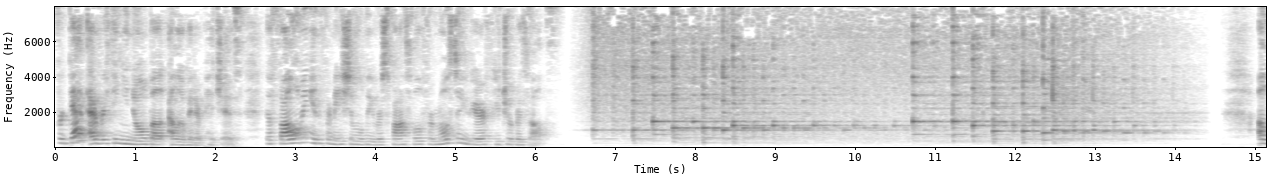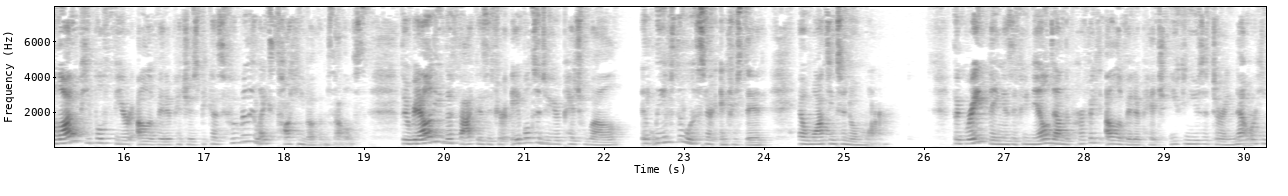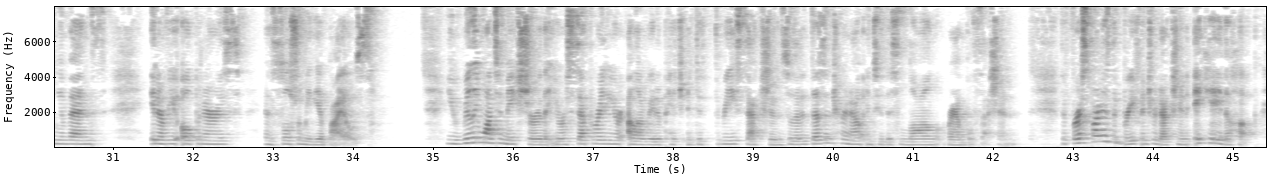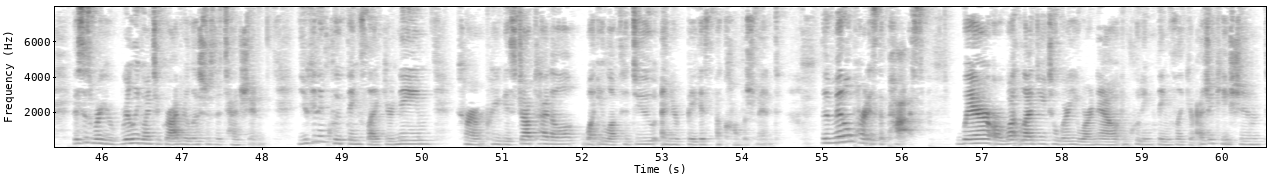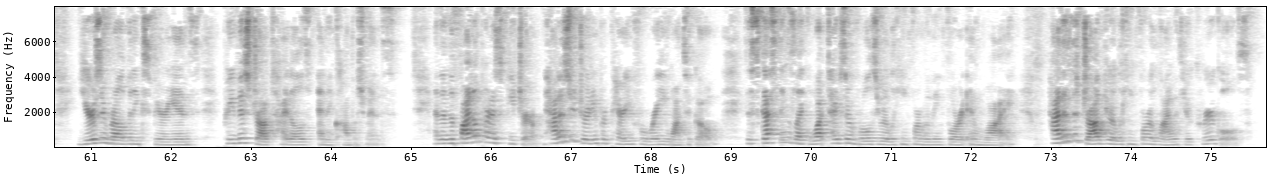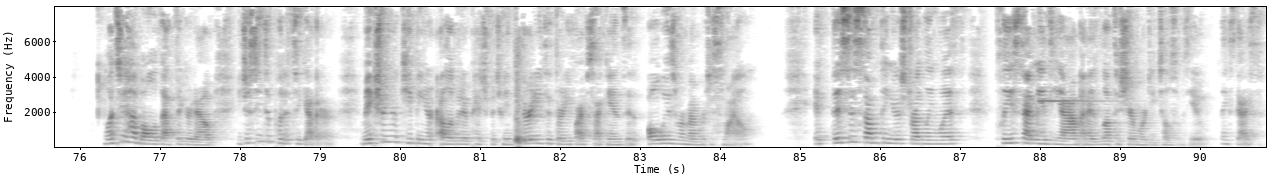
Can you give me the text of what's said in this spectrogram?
Forget everything you know about elevator pitches. The following information will be responsible for most of your future results. A lot of people fear elevator pitches because who really likes talking about themselves? The reality of the fact is if you're able to do your pitch well, it leaves the listener interested and wanting to know more. The great thing is if you nail down the perfect elevator pitch, you can use it during networking events, interview openers, and social media bios. You really want to make sure that you're separating your elevator pitch into three sections so that it doesn't turn out into this long ramble session. The first part is the brief introduction, aka the hook. This is where you're really going to grab your listener's attention. You can include things like your name, current previous job title, what you love to do, and your biggest accomplishment. The middle part is the past. Where or what led you to where you are now, including things like your education, years of relevant experience, previous job titles, and accomplishments. And then the final part is future. How does your journey prepare you for where you want to go? Discuss things like what types of roles you are looking for moving forward and why. How does the job you're looking for align with your career goals? Once you have all of that figured out, you just need to put it together. Make sure you're keeping your elevator pitch between 30 to 35 seconds and always remember to smile. If this is something you're struggling with, please send me a DM and I'd love to share more details with you. Thanks guys.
